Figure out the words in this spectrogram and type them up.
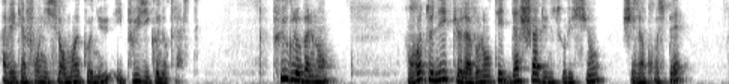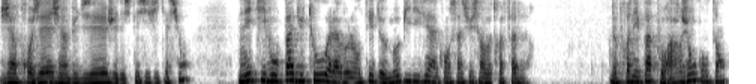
avec un fournisseur moins connu et plus iconoclaste. Plus globalement, retenez que la volonté d'achat d'une solution chez un prospect, j'ai un projet, j'ai un budget, j'ai des spécifications, n'équivaut pas du tout à la volonté de mobiliser un consensus en votre faveur. Ne prenez pas pour argent comptant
